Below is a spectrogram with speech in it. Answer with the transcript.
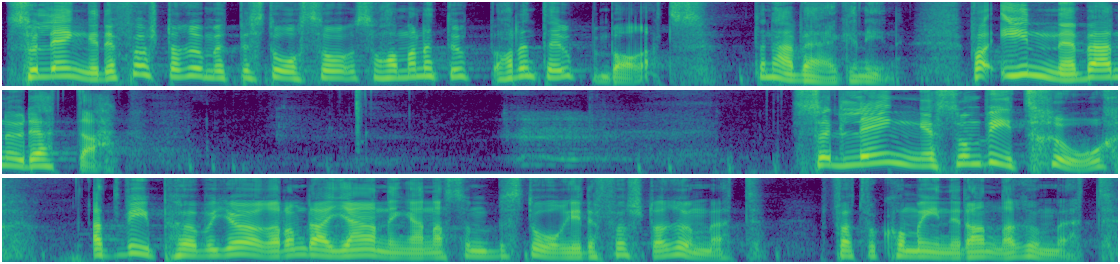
så länge det första rummet består så, så har, man inte upp, har det inte uppenbarats, den här vägen in. Vad innebär nu detta? Så länge som vi tror att vi behöver göra de där gärningarna som består i det första rummet för att få komma in i det andra rummet,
